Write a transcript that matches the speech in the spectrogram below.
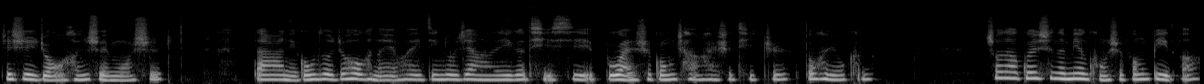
这是一种衡水模式。当然，你工作之后可能也会进入这样的一个体系，不管是工厂还是体制，都很有可能。受到规训的面孔是封闭的，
